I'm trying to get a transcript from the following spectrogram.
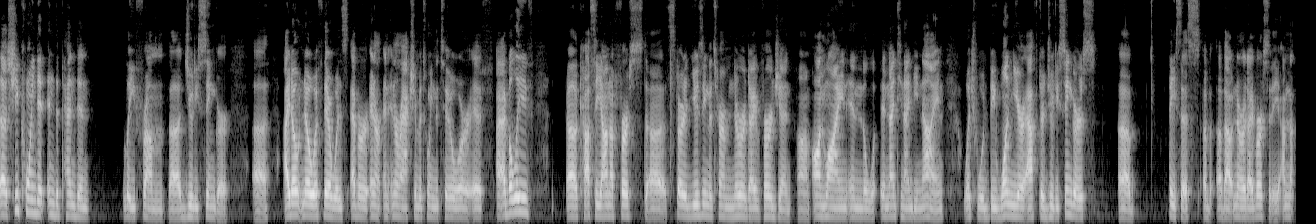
uh, she coined it independently from uh, Judy Singer. Uh, I don't know if there was ever inter- an interaction between the two, or if, I believe uh, Kassiane first uh, started using the term neurodivergent um, online in the in 1999, which would be one year after Judy Singer's uh, thesis ab- about neurodiversity. I'm not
